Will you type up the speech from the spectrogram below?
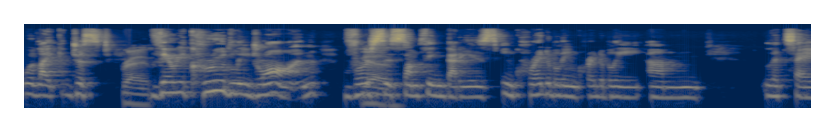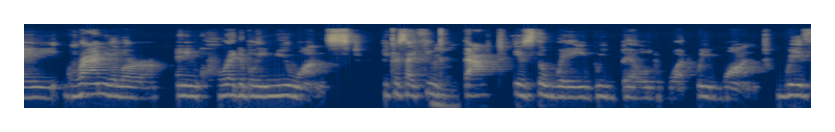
were like just right. very crudely drawn versus yeah. something that is incredibly incredibly um, let's say, granular and incredibly nuanced. Because I think mm. that is the way we build what we want with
